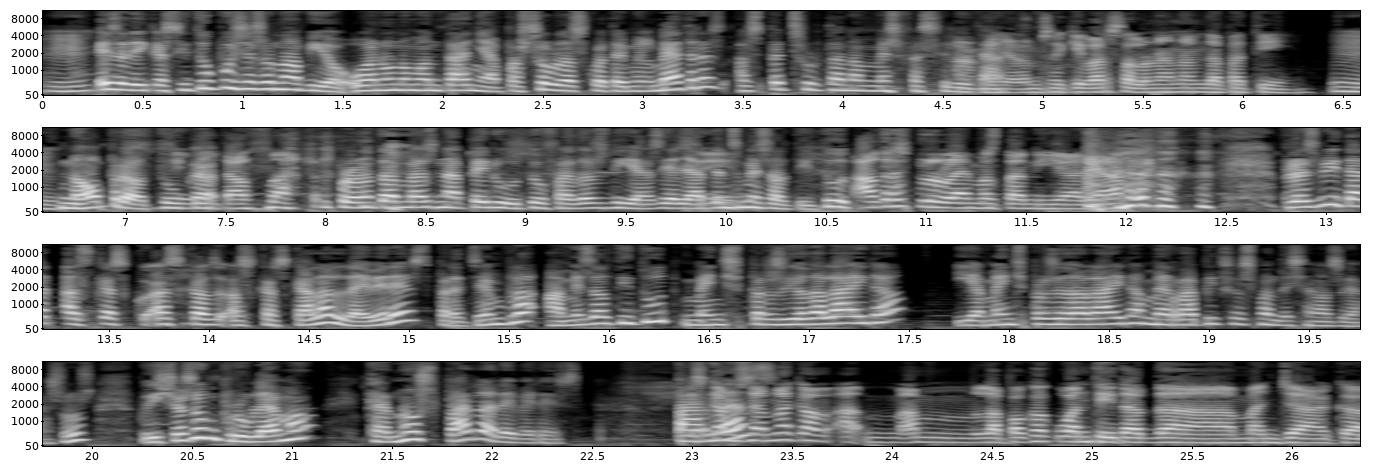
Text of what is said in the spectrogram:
Mm. És a dir, que si tu puges a un avió o en una muntanya per sobre dels 4.000 metres, els pets surten amb més Ah, facilitat. mira, doncs aquí a Barcelona no hem de patir. Mm. No, però tu que... Però no te'n vas anar a Perú, tu fa dos dies, i allà Sí. tens més altitud. Altres problemes tenia allà. Però és veritat, els que, es- els, els que escalen l'Everest, per exemple, a més altitud, menys pressió de l'aire, i a menys pressió de l'aire, més ràpid s'expandeixen els gasos. Vull dir, això és un problema que no es parla a l'Everest. És que em Parles... sembla que amb amb la poca quantitat de menjar que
